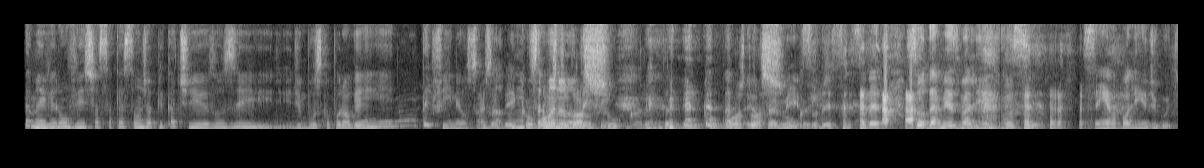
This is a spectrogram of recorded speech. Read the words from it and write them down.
também vira um vício essa questão de aplicativos e de busca por alguém e não tem fim, né? Ainda bem que eu gosto do açúcar. Ainda bem que eu gosto do Eu também açúcar. sou, desse, sou, da, sou da mesma linha que você, sem a bolinha de gude.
